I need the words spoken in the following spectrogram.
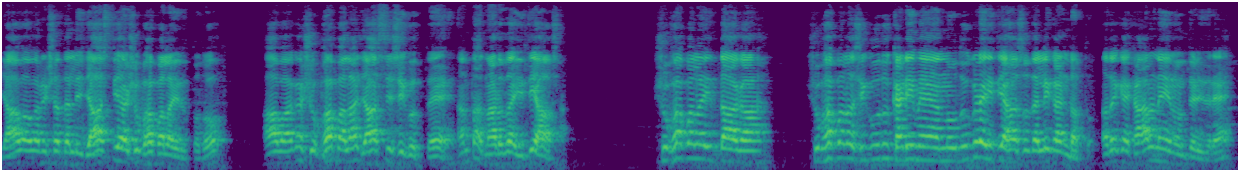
ಯಾವ ವರ್ಷದಲ್ಲಿ ಜಾಸ್ತಿ ಅಶುಭ ಫಲ ಇರ್ತದೋ ಆವಾಗ ಶುಭ ಫಲ ಜಾಸ್ತಿ ಸಿಗುತ್ತೆ ಅಂತ ನಡೆದ ಇತಿಹಾಸ. ಶುಭ ಫಲ ಇದ್ದಾಗ ಶುಭ ಫಲ ಸಿಗುವುದು ಕಡಿಮೆ ಅನ್ನೋದು ಕೂಡ ಇತಿಹಾಸದಲ್ಲಿ ಕಂಡದ್ದು. ಅದಕ್ಕೆ ಕಾರಣ ಏನು ಅಂತ ಹೇಳಿದ್ರೆ,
